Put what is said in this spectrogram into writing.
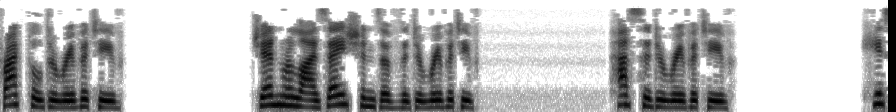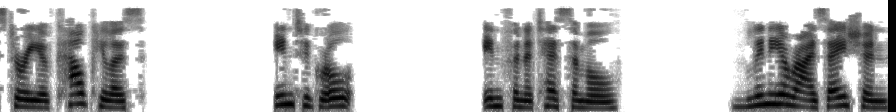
Fractal derivative. Generalizations of the derivative. Hasse derivative. History of calculus. Integral. Infinitesimal Linearization.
